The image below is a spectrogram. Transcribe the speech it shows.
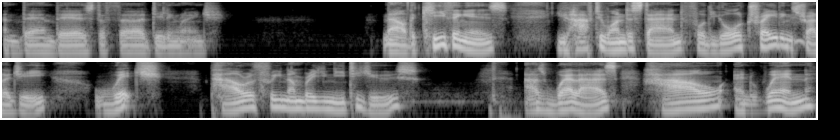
And then there's the third dealing range. Now, the key thing is you have to understand for your trading strategy which power of three number you need to use as well as how and when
